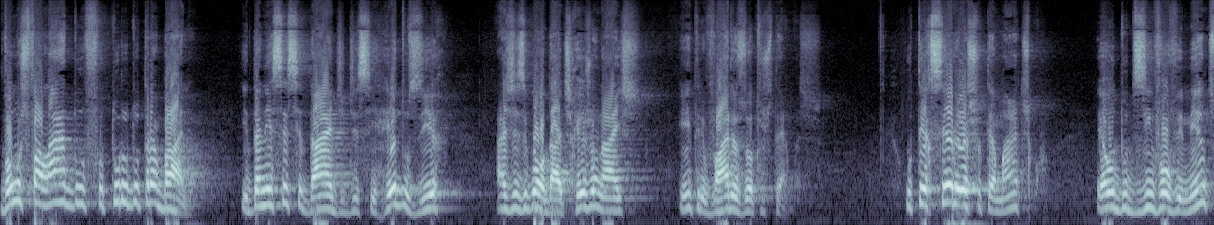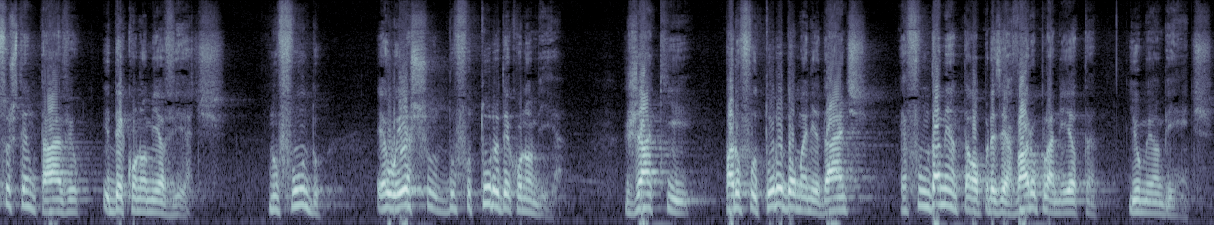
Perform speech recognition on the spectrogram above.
Vamos falar do futuro do trabalho e da necessidade de se reduzir as desigualdades regionais, entre vários outros temas. O terceiro eixo temático é o do desenvolvimento sustentável e da economia verde. No fundo, é o eixo do futuro da economia, já que, para o futuro da humanidade, é fundamental preservar o planeta e o meio ambiente.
